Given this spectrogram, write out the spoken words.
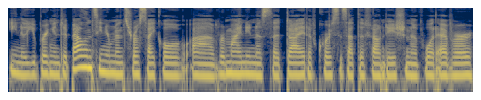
you know you bring into balancing your menstrual cycle, uh, reminding us that diet, of course, is at the foundation of whatever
